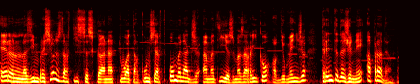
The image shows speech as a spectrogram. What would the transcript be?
Eren les impressions d'artistes que han actuat al concert homenatge a Matías Mazarrico el diumenge 30 de gener a Prada.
